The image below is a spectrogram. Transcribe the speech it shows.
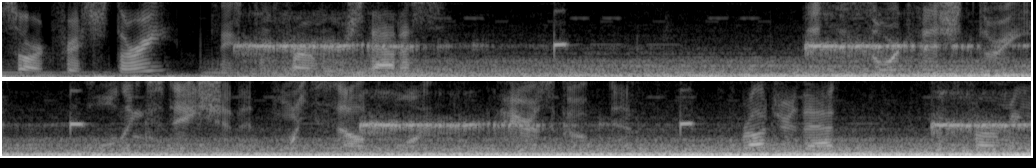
Swordfish 3, please confirm your status. This is Swordfish 3, holding station at point south 1, periscope depth. Roger that. Confirming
